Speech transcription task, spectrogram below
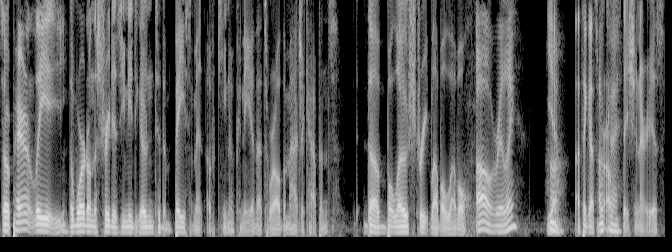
So apparently, the word on the street is you need to go into the basement of Kinokuniya. That's where all the magic happens. The below street level level. Oh, really? Yeah, I think that's where all the stationery is.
